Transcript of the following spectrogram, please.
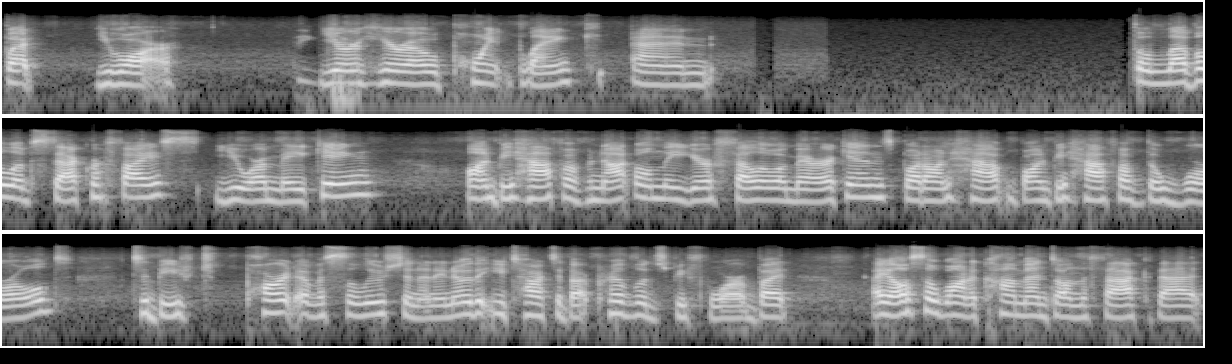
but you are. Thank you're you. a hero point blank. And the level of sacrifice you are making on behalf of not only your fellow Americans, but on, ha- on behalf of the world to be part of a solution. And I know that you talked about privilege before, but I also want to comment on the fact that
